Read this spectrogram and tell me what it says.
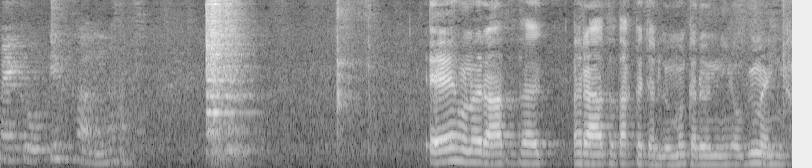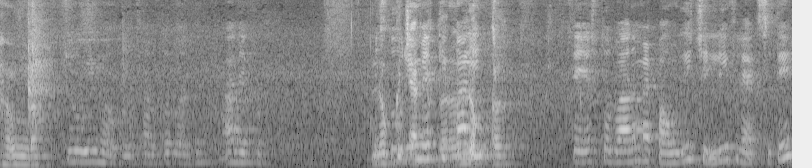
ਮੈਂ ਇੱਕ ਰੋਟੀ ਵੀ ਖਾ ਲਈ ਨਾ। ਇਹ ਹੁਣ ਰਾਤ ਤੱਕ ਰਾਤ ਤੱਕ ਚੱਲੂ ਮੈਕਰੋਨੀ ਉਹ ਵੀ ਮੈਂ ਹੀ ਖਾਊਂਗਾ। ਜੋ ਵੀ ਹੋਊਗਾ ਸਭ ਤੋਂ ਵੱਧ। ਆ ਦੇਖੋ। ਲੁੱਕ ਕਸਤੂਰੀ ਚੈੱਕ ਮੇਥੀ ਕਰੋ ਪਾ ਲਈ। ਲੁੱਕ। ਤੇ ਇਸ ਤੋਂ ਬਾਅਦ ਮੈਂ ਪਾਉਂਗੀ ਚਿੱਲੀ ਫਲੈਕਸ ਤੇ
